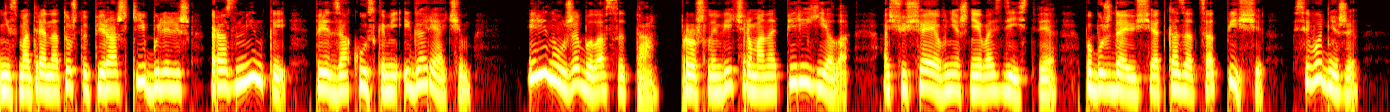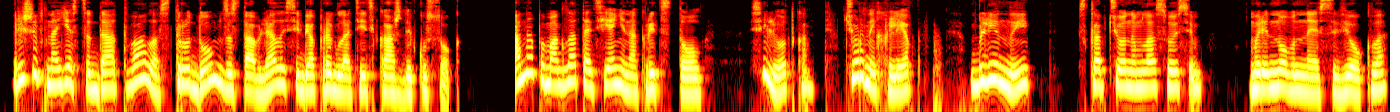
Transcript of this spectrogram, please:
Несмотря на то, что пирожки были лишь разминкой перед закусками и горячим, Ирина уже была сыта. Прошлым вечером она переела, ощущая внешнее воздействие, побуждающее отказаться от пищи. Сегодня же, решив наесться до отвала, с трудом заставляла себя проглотить каждый кусок. Она помогла Татьяне накрыть стол. Селедка, черный хлеб, блины с копченым лососем, маринованная свекла,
